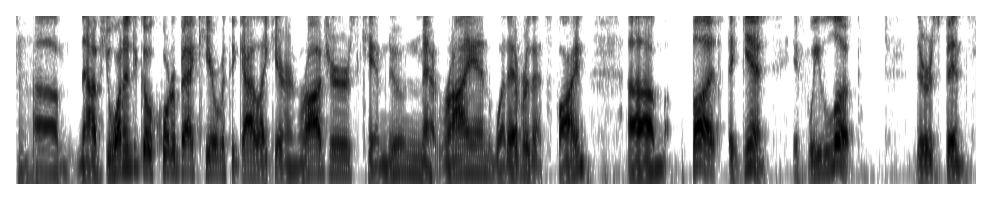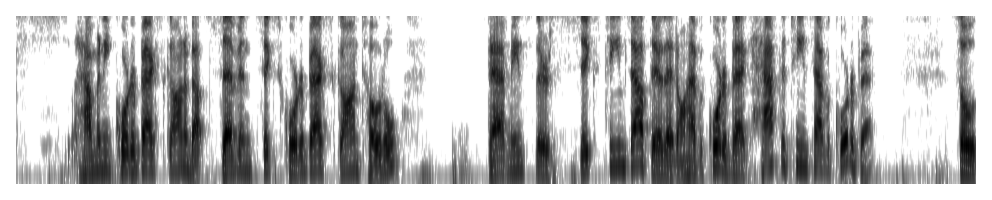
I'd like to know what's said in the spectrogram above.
Mm-hmm. Um, now, if you wanted to go quarterback here with a guy like Aaron Rodgers, Cam Newton, Matt Ryan, whatever, that's fine. Um, but again, if we look, there's been s- how many quarterbacks gone? About seven, six quarterbacks gone total. That means there's six teams out there that don't have a quarterback. Half the teams have a quarterback. So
